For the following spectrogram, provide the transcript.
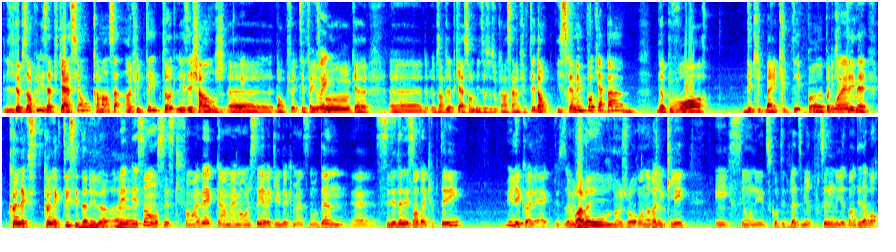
de plus en plus, les applications commencent à encrypter tous les échanges. euh, Donc, tu sais, Facebook, euh, euh, de plus en plus d'applications de médias sociaux commencent à encrypter. Donc, ils seraient même pas capables de pouvoir décrypter, ben, crypter, pas, pas décrypter, Ouais. mais collec- collecter ces données-là. euh, Mais, mais ça, on sait ce qu'ils font avec quand même. On le sait avec les documents de Snowden. Euh, si les données sont encryptées, ils les collectent. Puis un, Ouais, jour, ben, un jour, on aura Ouais. les clés. Et si on est du côté de Vladimir Poutine, il a demandé d'avoir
